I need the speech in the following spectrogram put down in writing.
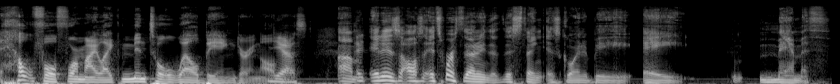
helpful for my like mental well being during all Yes. this. Um, it is also it's worth noting that this thing is going to be a mammoth,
